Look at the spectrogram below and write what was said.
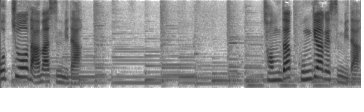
오초 남았습니다. 정답 공개하겠습니다.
